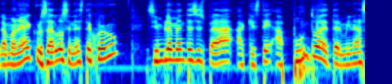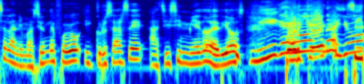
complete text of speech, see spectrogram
La manera de cruzarlos en este juego simplemente es esperar a que esté a punto de terminarse la animación de fuego y cruzarse así sin miedo de Dios. Miguel, Porque si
